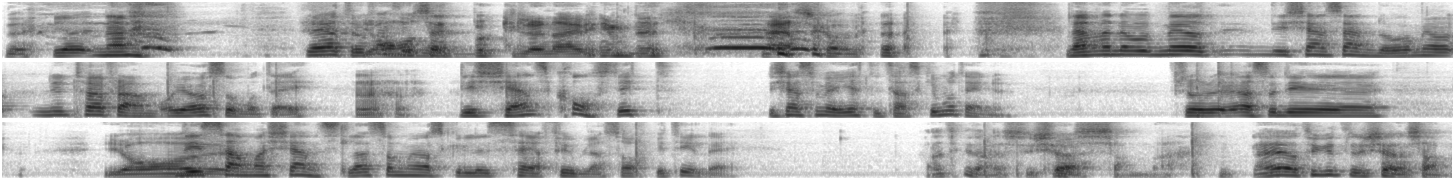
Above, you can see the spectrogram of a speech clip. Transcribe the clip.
Nej. Jag, nej. nej, jag tror Jag har inte sett bucklorna i din bil. nej, jag skojar. Nej, men, men jag, det känns ändå... Om jag, nu tar jag fram och gör så mot dig. Mhm. Det känns konstigt. Det känns som jag är jättetaskig mot dig nu. Förstår du? Alltså det, Ja, det är samma känsla som om jag skulle säga fula saker till dig. Jag tycker alltså det känns samma. Nej, jag tycker inte det känns samma.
